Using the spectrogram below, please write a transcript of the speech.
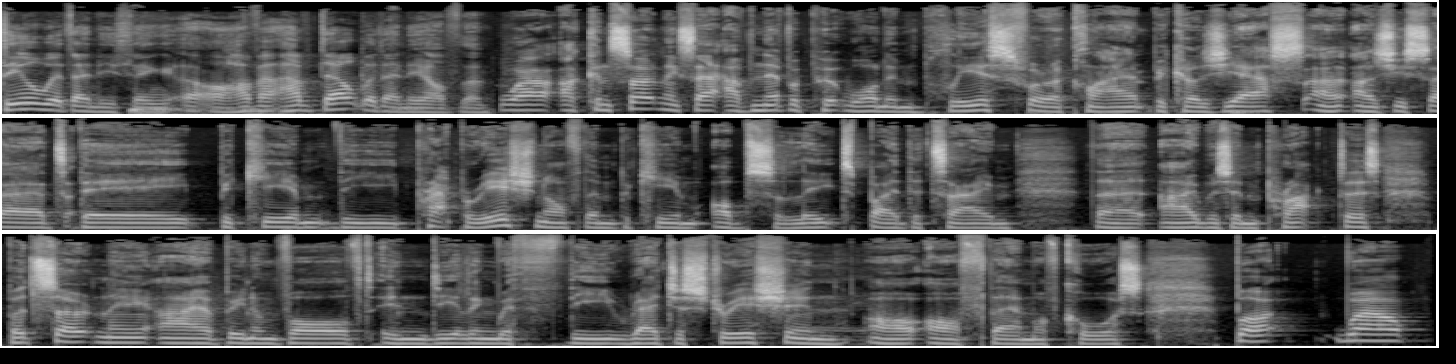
deal with anything or have, have dealt with any of them? Well, I can certainly say I've never put one in place for a client because, yes, as you said, they became the preparation of them became obsolete by the time that I was in practice. But certainly, I have been involved in dealing with the registration of, of them, of course. But well,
